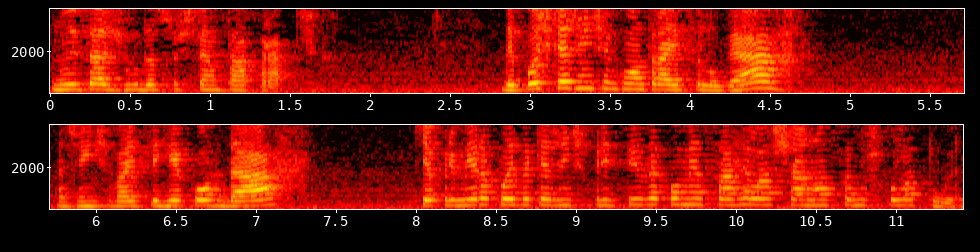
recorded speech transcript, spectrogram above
nos ajuda a sustentar a prática. Depois que a gente encontrar esse lugar, a gente vai se recordar que a primeira coisa que a gente precisa é começar a relaxar a nossa musculatura.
